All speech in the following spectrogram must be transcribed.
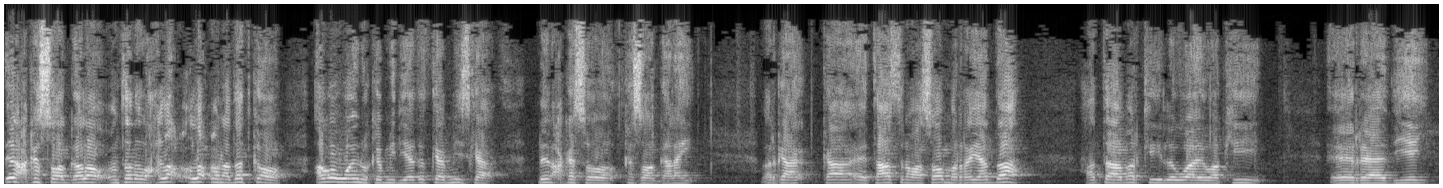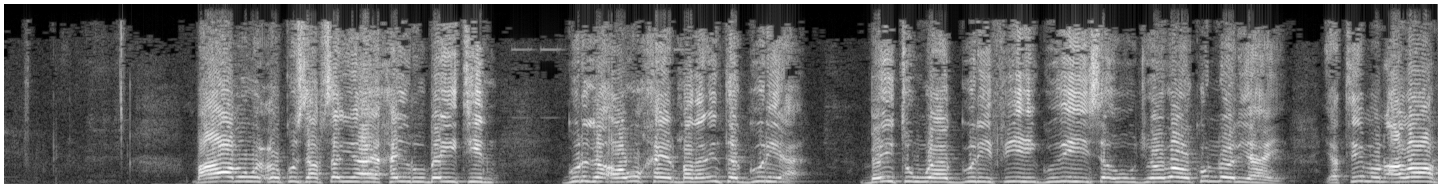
dhinac ka soo galo cuntada wax la cuna dadka oo agoon waa inuu ka mid yahay dadka miiska dhinac ka soo ka soo galay marka taasna waa soo maray hadda. Hataa markii la waayo waa kii raadiyey. Baabun wuxuu ku saabsan yahay khayru beytin guriga ugu khayr badan inta guri ah. Beytun waa guri fiihi gudihiisa uu joogo oo ku nool yahay. Yatiimun agoon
